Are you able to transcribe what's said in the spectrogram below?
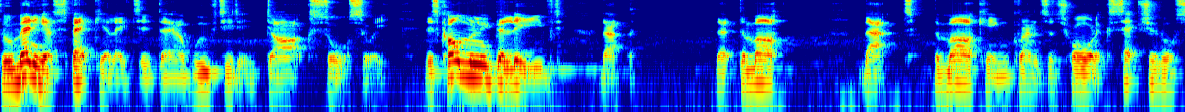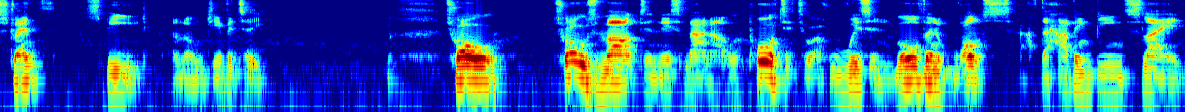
though many have speculated they are rooted in dark sorcery. It is commonly believed that that the mar- that the marking grants a troll exceptional strength, speed, and longevity. Troll, trolls marked in this manner are reported to have risen more than once after having been slain,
